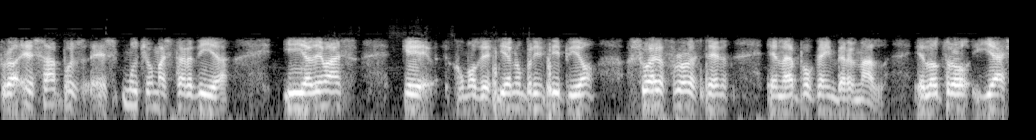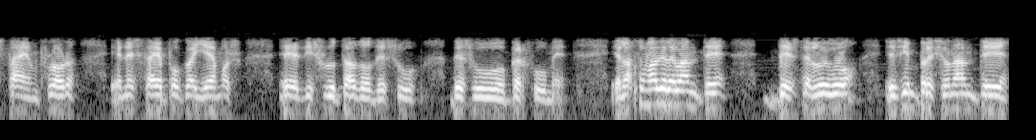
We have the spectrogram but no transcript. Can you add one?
pero esa pues es mucho más tardía y además que, como decía en un principio, suele florecer en la época invernal. El otro ya está en flor en esta época y hemos eh, disfrutado de su, de su perfume. En la zona de Levante, desde luego, es impresionante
